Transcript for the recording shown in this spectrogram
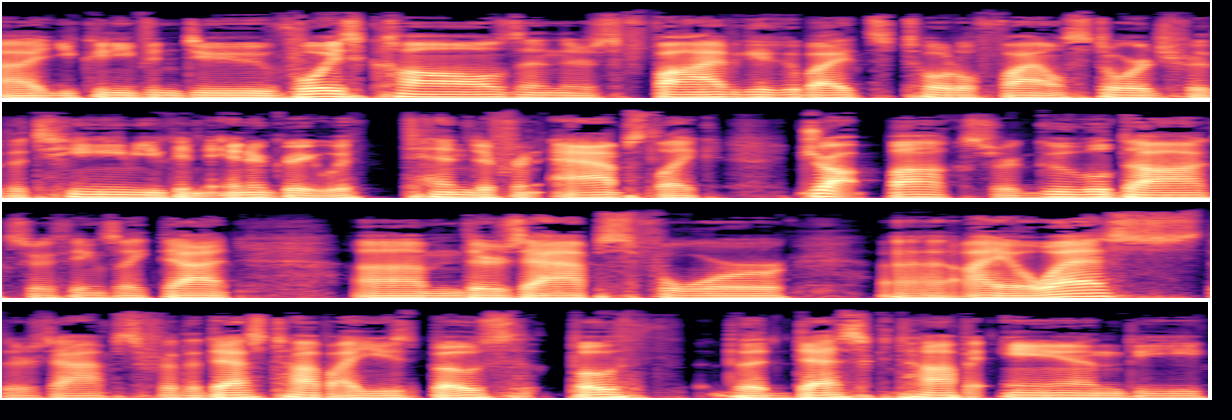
uh, you can even do voice calls and there's five gigabytes total file storage for the team. You can integrate with 10 different apps like dropbox or google docs or things like that. Um, there's apps for uh, ios there's apps for the desktop. I use both both the desktop and the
